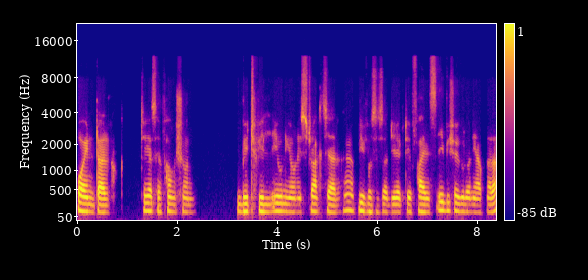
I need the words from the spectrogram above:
পয়েন্টার ঠিক আছে ফাংশন বিটফিল ইউনিয়ন স্ট্রাকচার হ্যাঁ প্রিপ্রসেসর ডিরেক্টিভ ফাইলস এই বিষয়গুলো নিয়ে আপনারা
